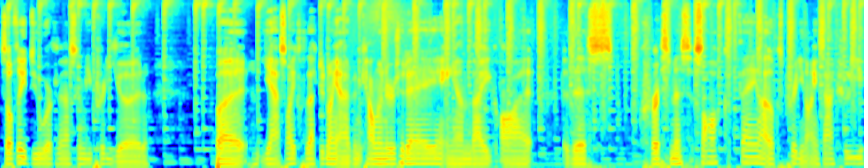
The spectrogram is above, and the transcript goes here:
So if they do work, then that's gonna be pretty good. But yeah, so I collected my advent calendar today, and I got this Christmas sock thing that looks pretty nice actually.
